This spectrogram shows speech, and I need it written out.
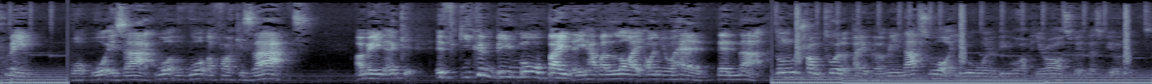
I mean, what what is that? What what the fuck is that? I mean, if you couldn't be more bait that you have a light on your head than that. Donald Trump toilet paper, I mean, that's what you all want to be wiping your ass with, let's be honest.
